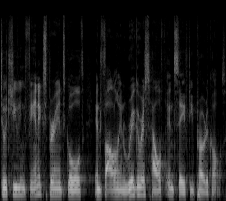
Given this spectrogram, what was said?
to achieving fan experience goals and following rigorous health and safety protocols.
